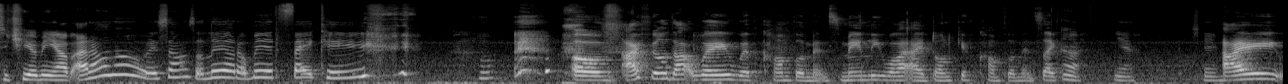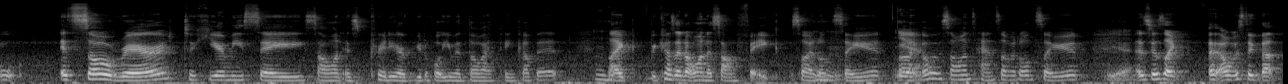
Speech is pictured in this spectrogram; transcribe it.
To cheer me up, I don't know, it sounds a little bit fakey. Um, I feel that way with compliments. Mainly why I don't give compliments. Like Ah, yeah, same. I, it's so rare to hear me say someone is pretty or beautiful, even though I think of it. Mhm. Like because I don't want to sound fake, so I don't Mhm. say it. Or Like Yeah. oh, if someone's handsome, I don't say it. yeah, It's just like I always think that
